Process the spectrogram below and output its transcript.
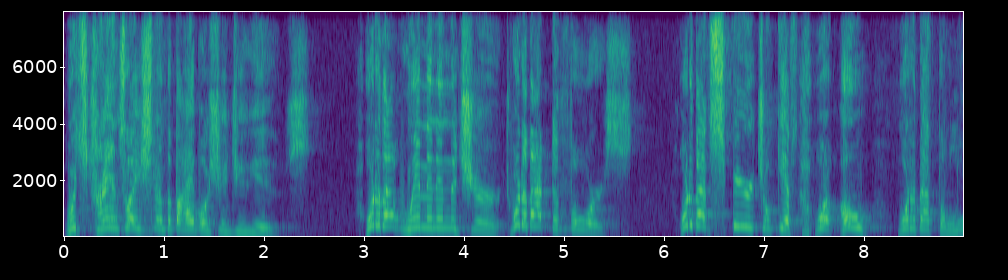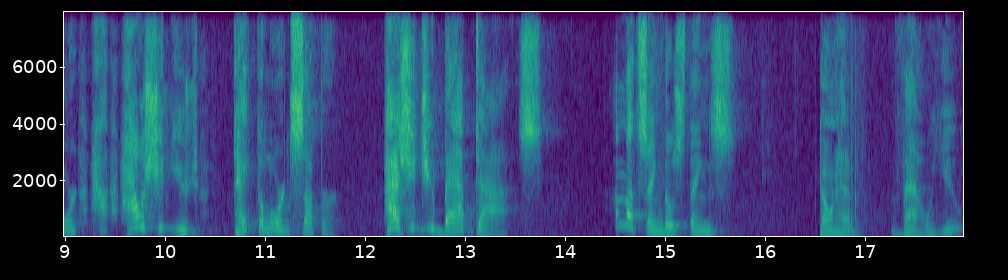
Which translation of the Bible should you use? What about women in the church? What about divorce? What about spiritual gifts? What, oh, what about the Lord? How, how should you take the Lord's Supper? How should you baptize? I'm not saying those things don't have value,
